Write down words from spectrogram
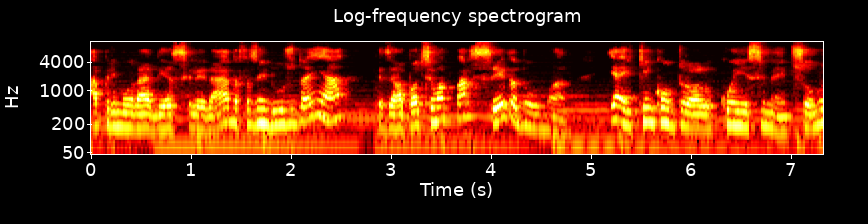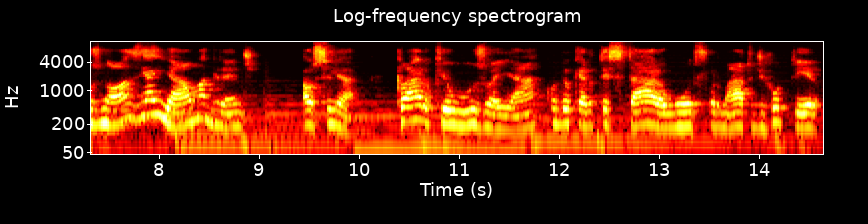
aprimorada e acelerada fazendo uso da IA. Quer dizer, ela pode ser uma parceira do humano. E aí, quem controla o conhecimento somos nós e a IA é uma grande auxiliar. Claro que eu uso a IA quando eu quero testar algum outro formato de roteiro,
